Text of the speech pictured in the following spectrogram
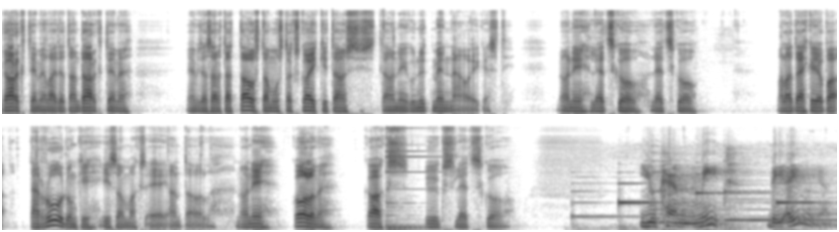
dark theme, laitetaan dark theme, meidän pitää saada tää tausta mustaksi kaikki, tää on, siis, tää on niinku, nyt mennään oikeasti. No niin, let's go, let's go. Mä laitan ehkä jopa tämän ruudunkin isommaksi, ei antaa olla. No niin, kolme, kaksi, yksi, let's go. You can meet the alien.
